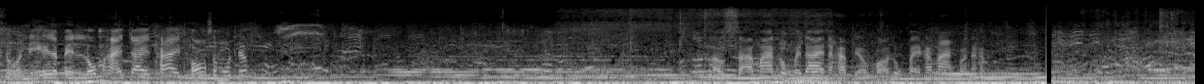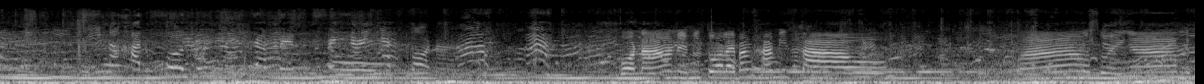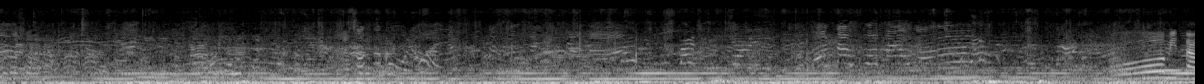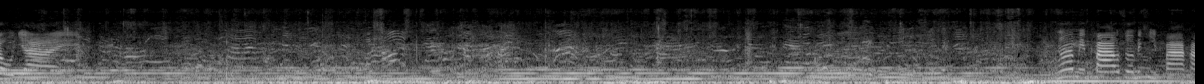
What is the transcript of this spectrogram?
โซนนี้ก็จะเป็นลมหายใจใต้ท้องสมุทรครับ เราสามารถลงไปได้นะครับ เดี๋ยวขอลงไปข้างล่างก่อนนะครับ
